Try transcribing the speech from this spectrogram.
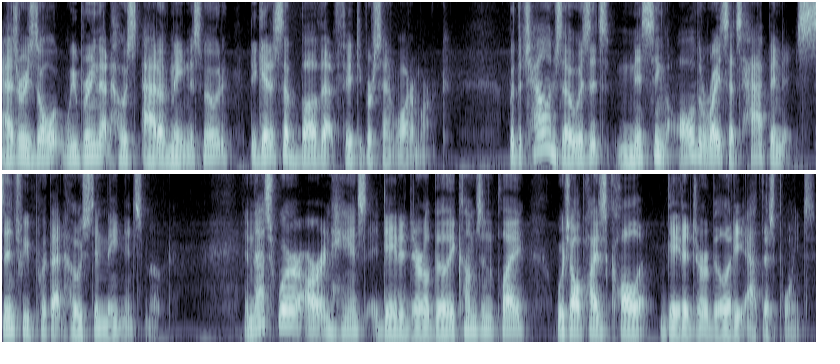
As a result, we bring that host out of maintenance mode to get us above that 50% watermark. But the challenge though is it's missing all the writes that's happened since we put that host in maintenance mode. And that's where our enhanced data durability comes into play, which I'll probably just call data durability at this point.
